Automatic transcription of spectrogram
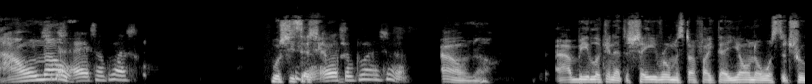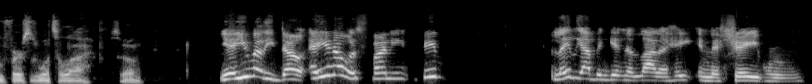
I don't Yeah, know. ass implants. Well, she said, she, ass implants. Yeah. I don't know. I'll be looking at the shade room and stuff like that. You don't know what's the truth versus what's a lie. So Yeah, you really don't. And you know what's funny? People, lately, I've been getting a lot of hate in the shade room.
